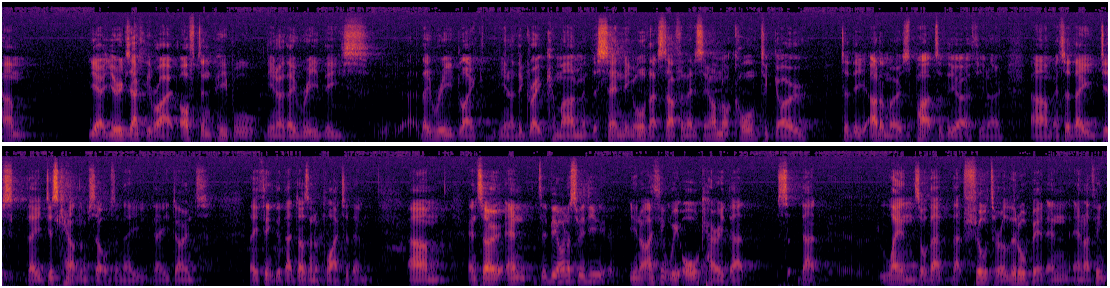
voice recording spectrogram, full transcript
Um, yeah, you're exactly right. Often people, you know, they read these, they read like, you know, the Great Commandment, the sending, all of that stuff, and they just say, I'm not called to go to the uttermost parts of the earth, you know. Um, and so they, just they discount themselves and they, they don't, they think that that doesn't apply to them. Um, and so, and to be honest with you, you know, I think we all carry that, that lens or that, that filter a little bit. And, and I think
